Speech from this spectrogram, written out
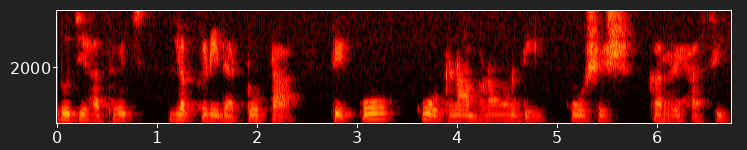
ਦੂਜੇ ਹੱਥ ਵਿੱਚ ਲੱਕੜੀ ਦਾ ਟੋਟਾ ਤੇ ਉਹ ਕੋਟਣਾ ਬਣਾਉਣ ਦੀ ਕੋਸ਼ਿਸ਼ ਕਰ ਰਿਹਾ ਸੀ।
